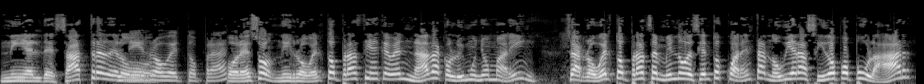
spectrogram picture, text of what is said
ni el desastre de los... Ni Roberto Prats. Por eso, ni Roberto Prats tiene que ver nada con Luis Muñoz Marín. O sea, Roberto Prats en 1940 no hubiera sido popular.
